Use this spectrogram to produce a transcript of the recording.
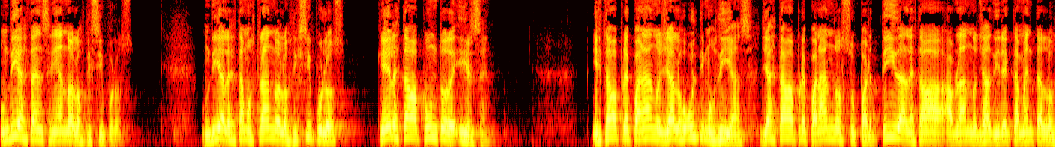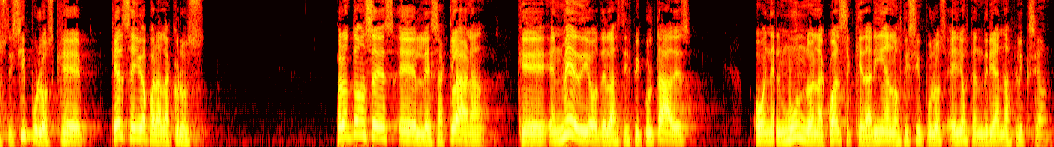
un día está enseñando a los discípulos. Un día le está mostrando a los discípulos que él estaba a punto de irse. Y estaba preparando ya los últimos días, ya estaba preparando su partida, le estaba hablando ya directamente a los discípulos que que Él se iba para la cruz. Pero entonces Él les aclara que en medio de las dificultades o en el mundo en el cual se quedarían los discípulos, ellos tendrían aflicción.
